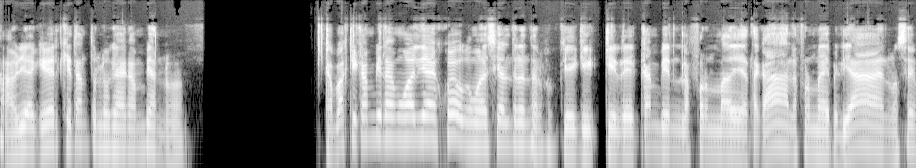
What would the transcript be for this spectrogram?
Habría que ver qué tanto es lo que va a cambiar, ¿no? Capaz que cambie la modalidad de juego, como decía el Drender, que, que, que cambien la forma de atacar, la forma de pelear, no sé.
